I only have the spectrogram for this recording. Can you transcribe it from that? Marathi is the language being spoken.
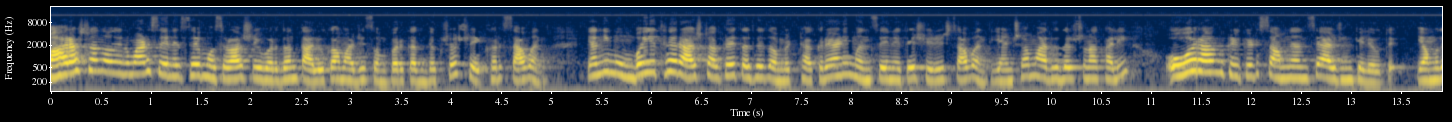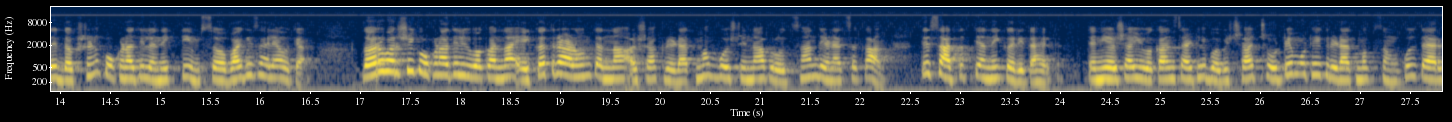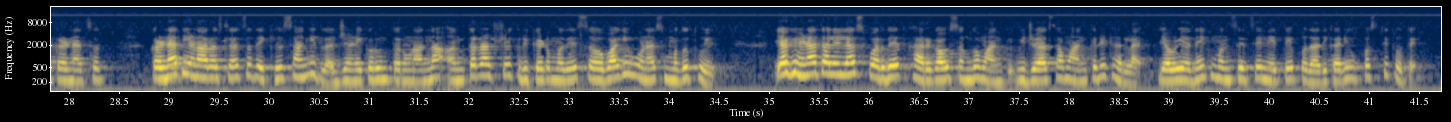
महाराष्ट्र नवनिर्माण सेनेचे म्हसळा श्रीवर्धन तालुका माजी संपर्क अध्यक्ष शेखर सावंत यांनी मुंबई येथे राज ठाकरे तसेच अमित ठाकरे आणि मनसे नेते शिरीष सावंत यांच्या मार्गदर्शनाखाली ओव्हरऑल क्रिकेट सामन्यांचे आयोजन केले होते. यामध्ये दक्षिण कोकणातील अनेक टीम सहभागी झाल्या होत्या. दरवर्षी कोकणातील युवकांना एकत्र आणून त्यांना अशा क्रीडात्मक गोष्टींना प्रोत्साहन देण्याचं काम ते सातत्याने करीत आहेत. त्यांनी अशा युवकांसाठी भविष्यात छोटे मोठे क्रीडात्मक संकुल तयार करण्याचं करण्यात येणार असल्याचं देखील सांगितलं जेणेकरून तरुणांना आंतरराष्ट्रीय क्रिकेटमध्ये सहभागी होण्यास मदत होईल. या घेण्यात आलेल्या स्पर्धेत खारगाव संघ मान विजयाचा मानकरी ठरलाय. यावेळी अनेक मनसेचे नेते पदाधिकारी उपस्थित होते.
